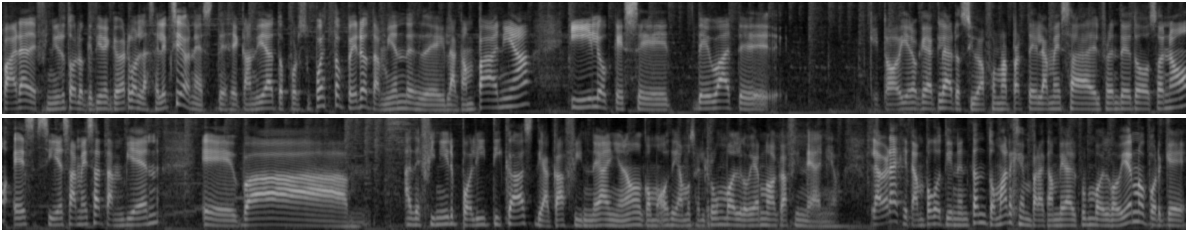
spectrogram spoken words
para definir todo lo que tiene que ver con las elecciones, desde candidatos por supuesto, pero también desde la campaña y lo que se debate que todavía no queda claro si va a formar parte de la mesa del Frente de Todos o no, es si esa mesa también eh, va a definir políticas de acá a fin de año, ¿no? Como, digamos, el rumbo del gobierno de acá a fin de año. La verdad es que tampoco tienen tanto margen para cambiar el rumbo del gobierno porque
